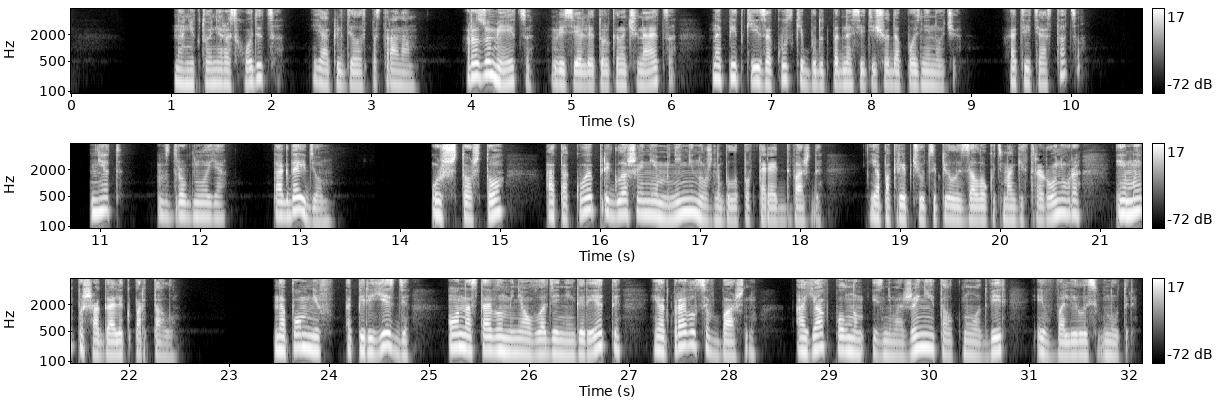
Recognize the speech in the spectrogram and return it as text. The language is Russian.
Но никто не расходится. Я огляделась по сторонам. Разумеется, веселье только начинается. Напитки и закуски будут подносить еще до поздней ночи. Хотите остаться? Нет, вздрогнула я. Тогда идем. Уж что-что, а такое приглашение мне не нужно было повторять дважды. Я покрепче уцепилась за локоть магистра Ронюра, и мы пошагали к порталу. Напомнив о переезде, он оставил меня у владения Гарриетты и отправился в башню, а я в полном изнеможении толкнула дверь и ввалилась внутрь.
